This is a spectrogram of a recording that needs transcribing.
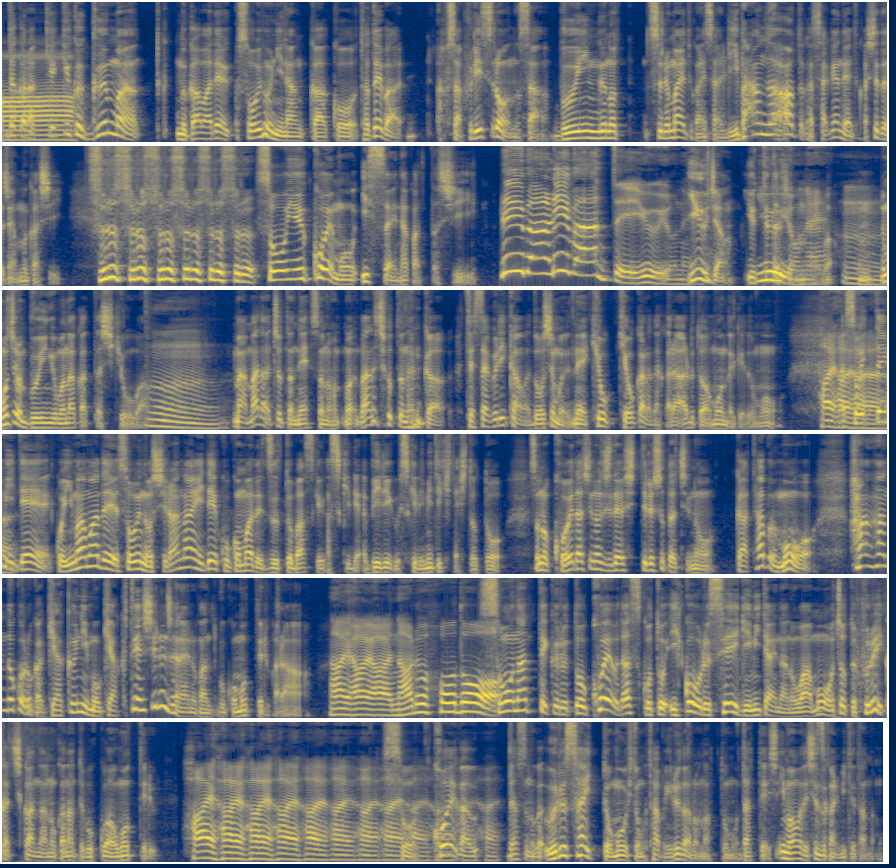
だから結局、群馬の側でそういうふうになんかこう、例えばさ、フリースローのさ、ブーイングのする前とかにさ、リバウンドとか叫んだりとかしてたじゃん、昔。するするするするするする。そういう声も一切なかったし、リバーリバーって言うよね。言うじゃん。言ってたじゃん。言うよねうんでもちろんブーイングもなかったし、今日は。うん。まあ、まだちょっとね、その、ままだちょっとなんか、手探り感はどうしてもね、今日、今日からだからあるとは思うんだけども、はいはいはいはい。そういった意味で、こう今までそういうのを知らないで、ここまでずっとバスケが好きで、B リーグ好きで見てきた人と、その声出しの時代を知ってる人たちの、が多分もう、半々どころか逆にもう逆転してるんじゃないのかなと僕思ってるから、はいはいはい。なるほど。そうなってくると、声を出すことイコール正義みたいなのは、もうちょっと古い価値観なのかなって僕は思ってる。はいはいはいはいはいはいはいはい。そう。声が出すのがうるさいって思う人も多分いるだろうなと思う。だって、今まで静かに見てたんだ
